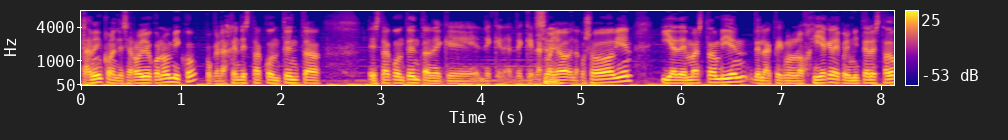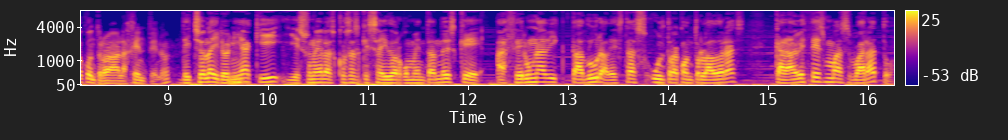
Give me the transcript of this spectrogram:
también con el desarrollo económico, porque la gente está contenta, está contenta de que, de que, la, cosa va bien, y además también de la tecnología que le permite al Estado controlar a la gente, ¿no? De hecho, la ironía mm. aquí, y es una de las cosas que se ha ido argumentando, es que hacer una dictadura de estas ultracontroladoras cada vez es más barato.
